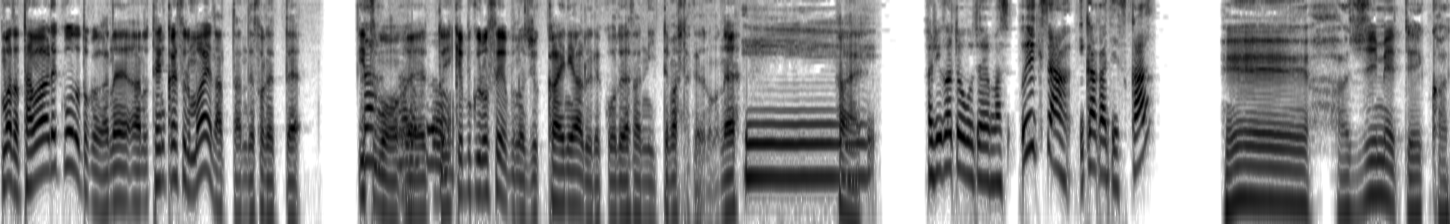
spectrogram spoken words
まだタワーレコードとかがね、あの、展開する前だったんで、それって。いつも、えーっと、池袋西部の10階にあるレコード屋さんに行ってましたけれどもね。へえ。はいありがとうございます。植木さん、いかがですか？へえ、初めて買っ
